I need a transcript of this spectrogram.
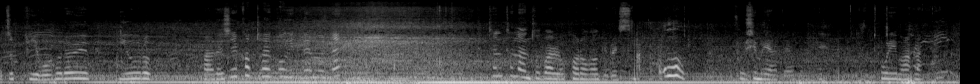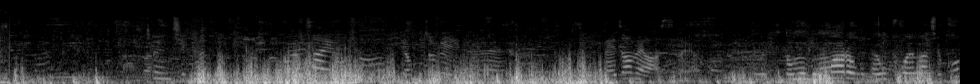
어차피 월요일 이후로 말을 실컷 탈 거기 때문에 튼튼한 두 발로 걸어가기로 했습니다. 오 조심해야 돼요. 근데 돌이 많아요. 저희는 지금 콜사이호수 옆쪽에 있는 매점에 왔어요. 너무 목마르고 배고프고 해가지고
